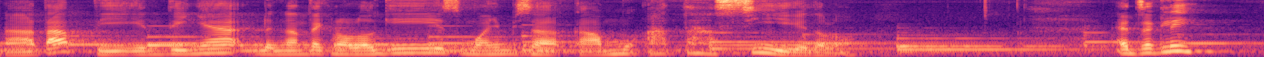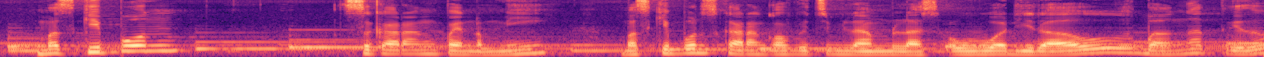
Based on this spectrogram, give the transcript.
Nah, tapi intinya dengan teknologi semuanya bisa kamu atasi gitu loh. Exactly. Meskipun sekarang pandemi, meskipun sekarang COVID-19 wadidaw banget gitu,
